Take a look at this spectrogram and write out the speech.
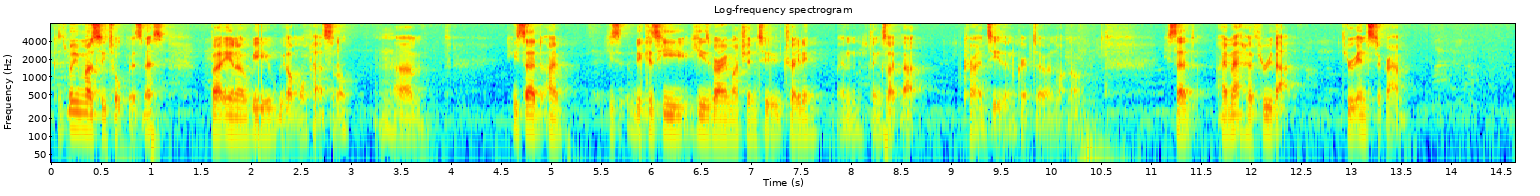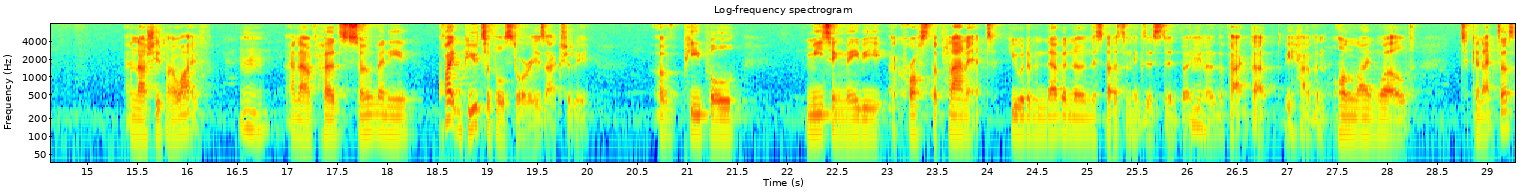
because we mostly talk business, but you know, we we got more personal. Um, he said, "I'm," he's because he he's very much into trading and things like that, currencies and crypto and whatnot. He said, "I met her through that, through Instagram, and now she's my wife." Mm. and I've heard so many quite beautiful stories actually of people meeting maybe across the planet. You would have never known this person existed, but you Mm. know the fact that we have an online world to connect us,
